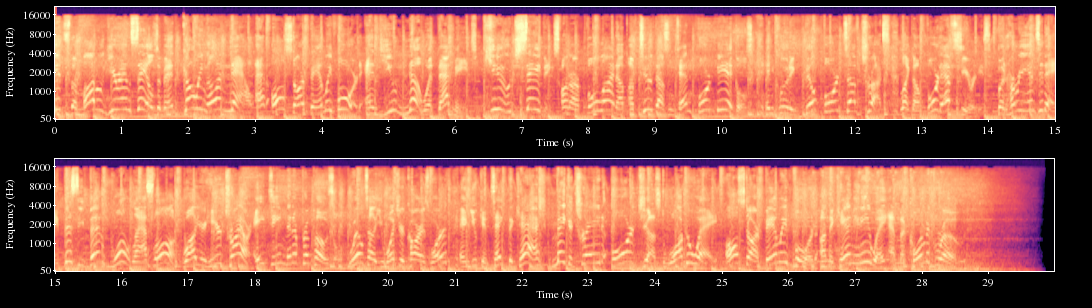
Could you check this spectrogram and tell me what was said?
It's the model year end sales event going on now at All Star Family Ford, and you know what that means. Huge savings on our full lineup of 2010 Ford vehicles, including built Ford tough trucks like the Ford F Series. But hurry in today, this event won't last long. While you're here, try our 18 minute proposal. We'll tell you what your car is worth, and you can take the cash, make a trade, or just walk away. All Star Family Ford on the Canyon E Way at McCormick Road.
